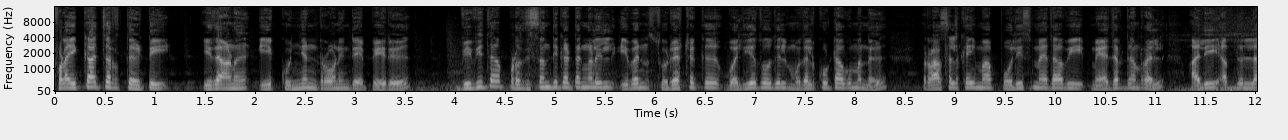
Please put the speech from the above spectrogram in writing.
ഫ്ലൈകാച്ചർ തേർട്ടി ഇതാണ് ഈ കുഞ്ഞൻ ഡ്രോണിന്റെ പേര്. വിവിധ പ്രതിസന്ധി ഘട്ടങ്ങളിൽ ഇവൻ സുരക്ഷയ്ക്ക് വലിയ തോതിൽ മുതൽക്കൂട്ടാകുമെന്ന് റാസൽ ഖൈമ പോലീസ് മേധാവി major general Ali Abdullah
